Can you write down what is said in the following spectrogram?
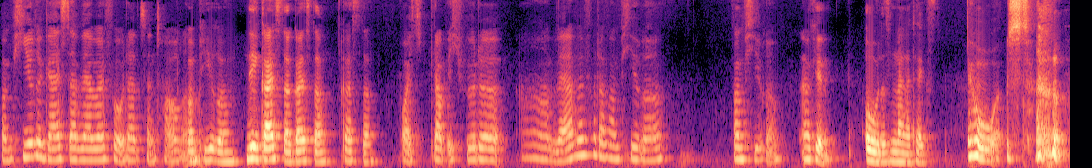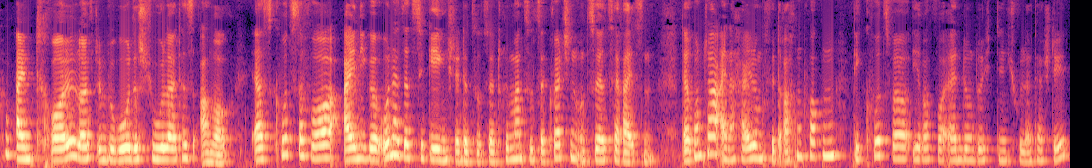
Vampire, Geister, Werwölfe oder Zentauren? Vampire. Nee, Geister, Geister, Geister. Boah, ich glaube, ich würde. Ah, Werwölfe oder Vampire? Vampire. Okay. Oh, das ist ein langer Text. Oh, ein Troll läuft im Büro des Schulleiters Amok. Er ist kurz davor, einige unersetzliche Gegenstände zu zertrümmern, zu zerquetschen und zu zerreißen. Darunter eine Heilung für Drachenpocken, die kurz vor ihrer Vollendung durch den Schulleiter steht.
